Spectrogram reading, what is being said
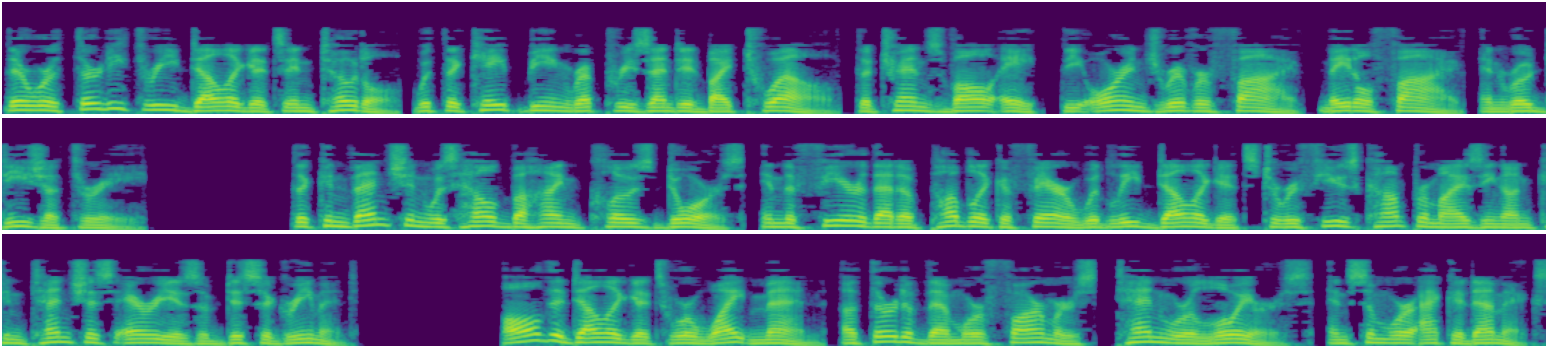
There were 33 delegates in total, with the Cape being represented by 12, the Transvaal 8, the Orange River 5, Natal 5, and Rhodesia 3. The convention was held behind closed doors, in the fear that a public affair would lead delegates to refuse compromising on contentious areas of disagreement. All the delegates were white men, a third of them were farmers, ten were lawyers, and some were academics.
